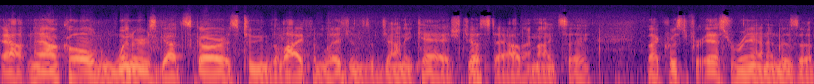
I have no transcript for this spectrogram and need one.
out now called Winners Got Scars Too The Life and Legends of Johnny Cash, just out, I might say, by Christopher S. Wren. And there's a,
